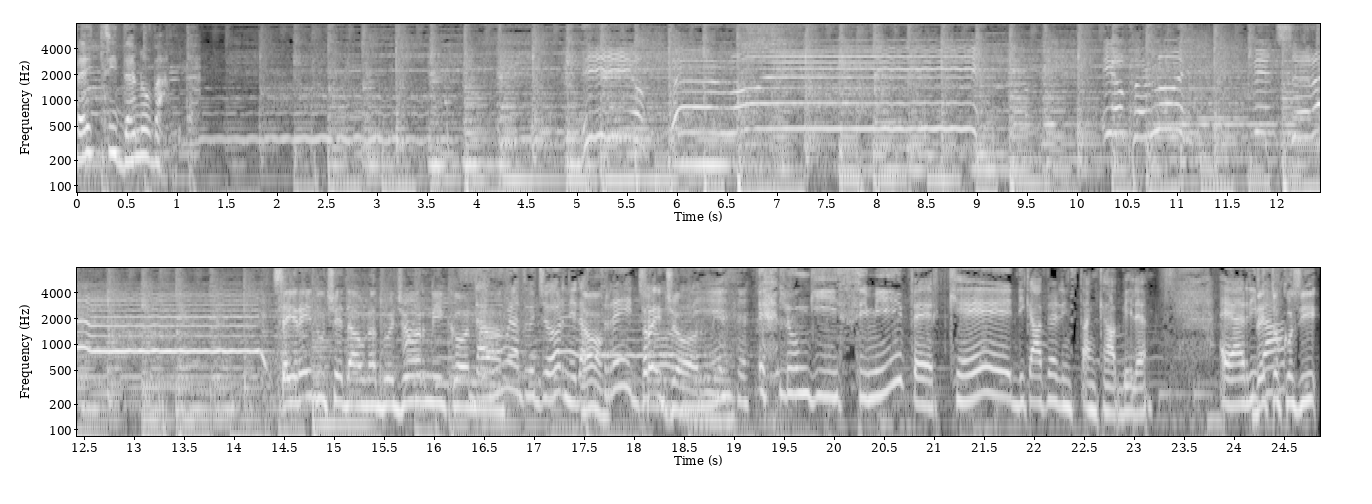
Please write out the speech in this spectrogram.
Pezzi da 90. Io per lui. Io per lui vincerei. Sei reduce da una due giorni con... Da una, due giorni, da No, tre giorni. tre giorni. Lunghissimi perché Di Caprio era instancabile. È arrivato... Detto così,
